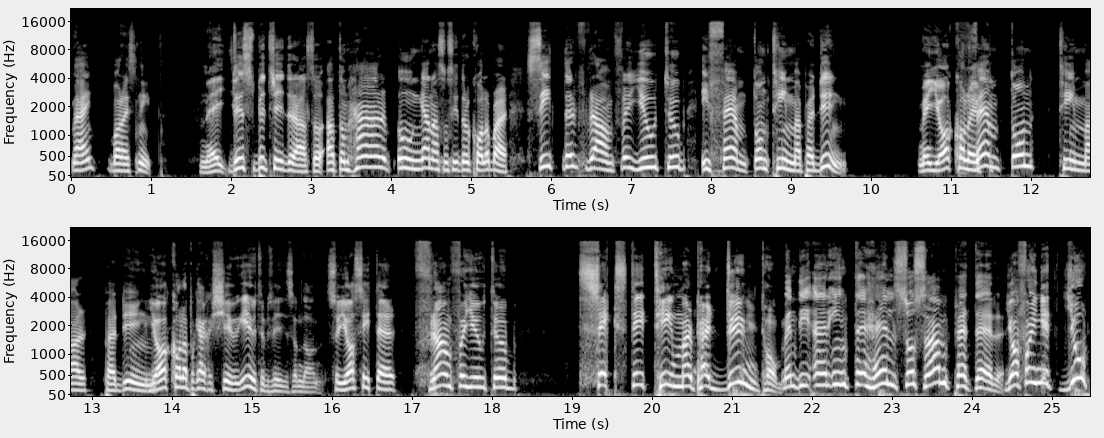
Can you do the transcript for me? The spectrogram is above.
Nej, bara i snitt. Nej. Det betyder alltså att de här ungarna som sitter och kollar på det här, sitter framför youtube i 15 timmar per dygn. Men jag kollar ju... 15 timmar per dygn. Jag kollar på kanske 20 YouTube-videos om dagen, så jag sitter framför YouTube 60 timmar per dygn Tom! Men det är inte hälsosamt Petter! Jag får inget gjort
